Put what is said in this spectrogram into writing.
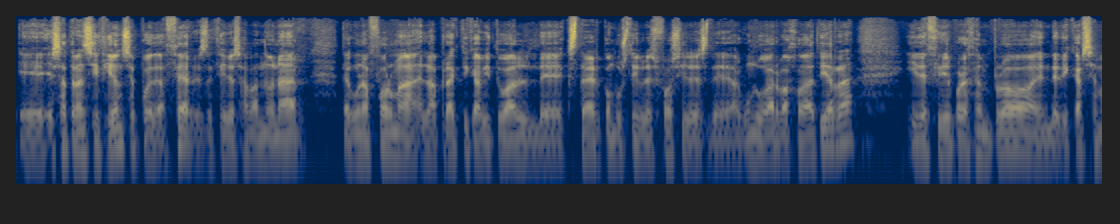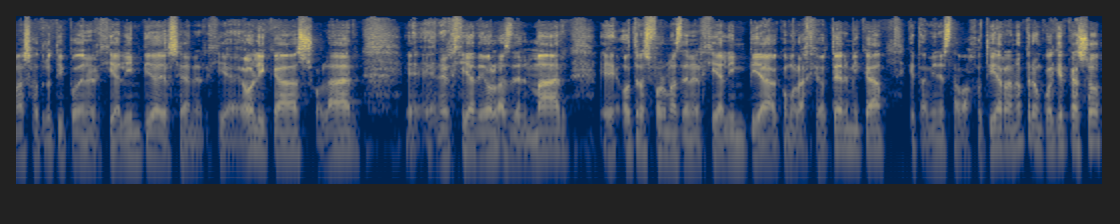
eh, esa transición se puede hacer, es decir, es abandonar de alguna forma la práctica habitual de extraer combustibles fósiles de algún lugar bajo la tierra y decidir, por ejemplo, en dedicarse más a otro tipo de energía limpia, ya sea energía eólica, solar, eh, energía de olas del mar, eh, otras formas de energía limpia como la geotérmica, que también está bajo tierra, ¿no? Pero en cualquier caso,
